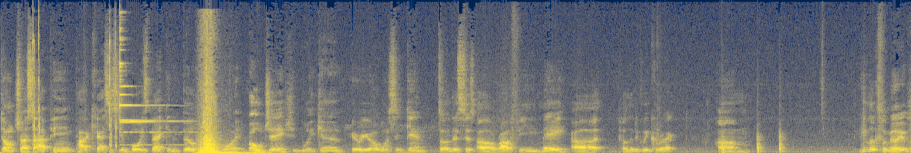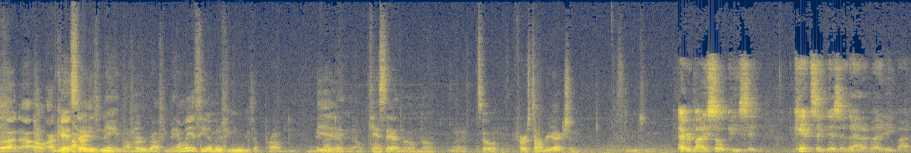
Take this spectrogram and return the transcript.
Southside Ping podcast. It's your boys back in the building. Your boy OJ. It's your boy Kev. Here we are once again. So this is uh Ralphie May, uh politically correct. Um he looks familiar, but I, I, I can't yeah, I say heard his name. I've heard Ralphie May. I may have seen him in a few movies. I probably. Yeah. I didn't know. can't say I know him no. Right. So first time reaction. Let's get into it. Everybody's so PC. Can't say this or that about anybody.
